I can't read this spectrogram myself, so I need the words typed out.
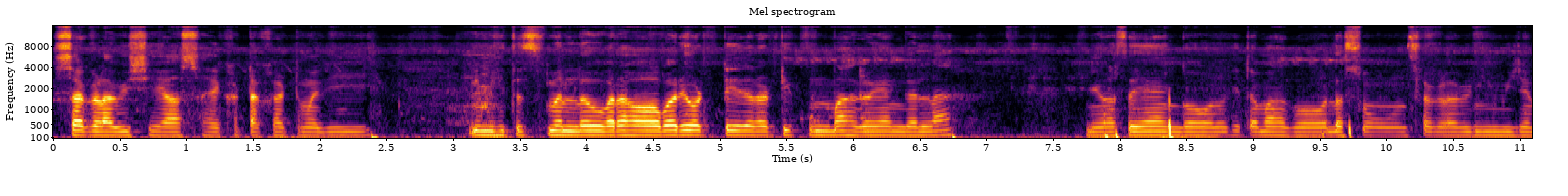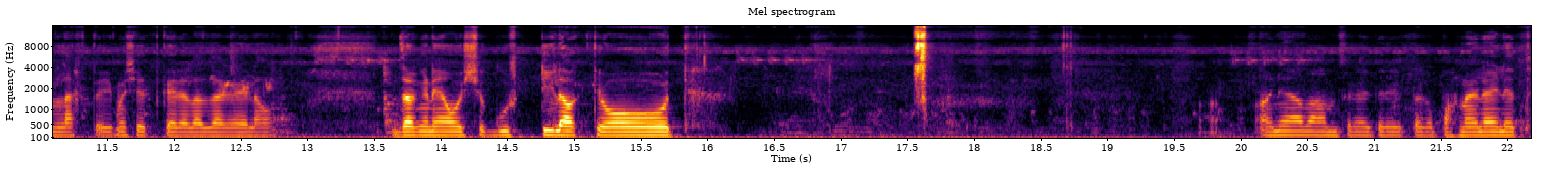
सगळा विषय असा आहे खटाखटमध्ये. आणि मी इथंच म्हणलं राहावं हो, बरे वाटते जरा टिकून मागं अँगलला. आणि असं अँगल तिथं मागं लसूण सगळं नियोजन आहे मग शेतकऱ्याला जगायला जगण्या आवश्यक गोष्टी लागतात आणि आता आमचं काहीतरी पाहण्याला आल्यात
